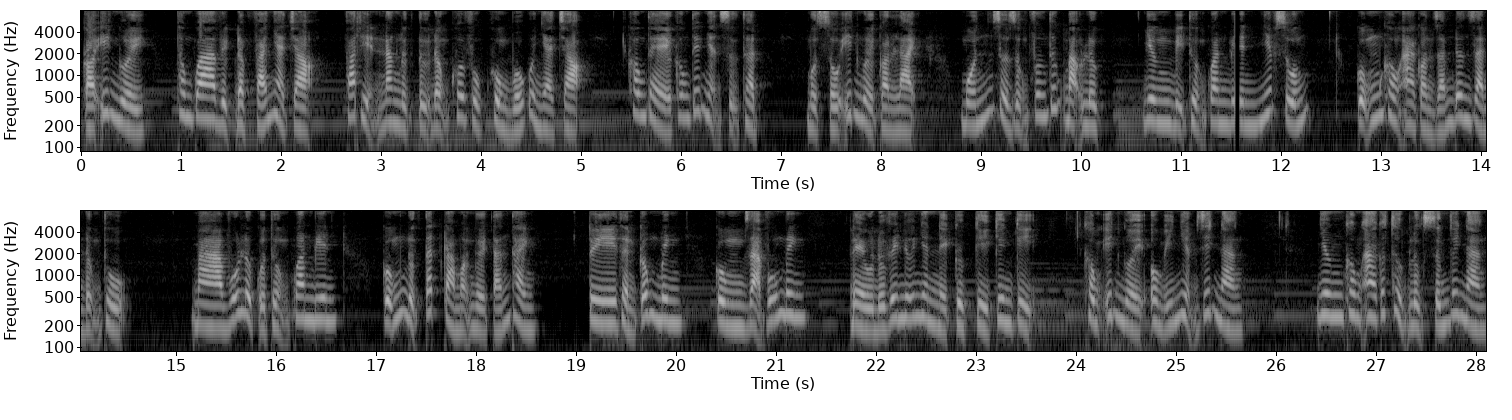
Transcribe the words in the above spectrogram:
Có ít người thông qua việc đập phá nhà trọ, phát hiện năng lực tự động khôi phục khủng bố của nhà trọ, không thể không tiếp nhận sự thật. Một số ít người còn lại muốn sử dụng phương thức bạo lực nhưng bị thượng quan biên nhiếp xuống, cũng không ai còn dám đơn giản động thủ. Mà vũ lực của thượng quan biên cũng được tất cả mọi người tán thành. Tuy thần công minh cùng dạ vũ minh đều đối với nữ nhân này cực kỳ kiên kỵ, không ít người ôm ý niệm giết nàng, nhưng không ai có thực lực xứng với nàng,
